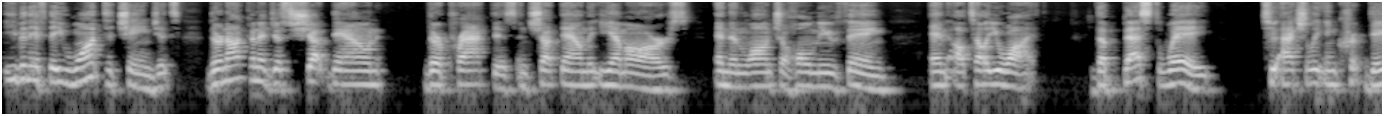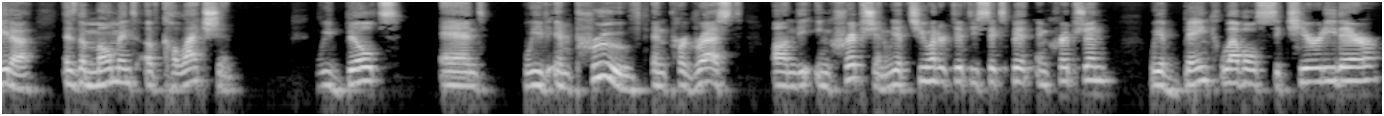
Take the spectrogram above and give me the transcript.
Even if they want to change it, they're not going to just shut down their practice and shut down the EMRs and then launch a whole new thing. And I'll tell you why. The best way to actually encrypt data is the moment of collection. We built and we've improved and progressed on the encryption. We have 256 bit encryption. We have bank level security there.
